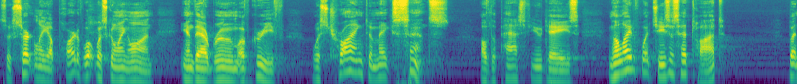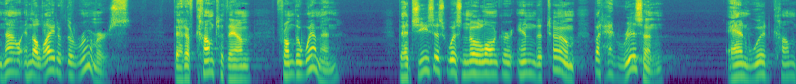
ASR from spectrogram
So, certainly, a part of what was going on in that room of grief was trying to make sense of the past few days in the light of what Jesus had taught, but now in the light of the rumors that have come to them from the women that Jesus was no longer in the tomb, but had risen and would come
